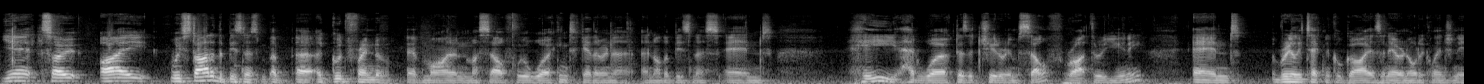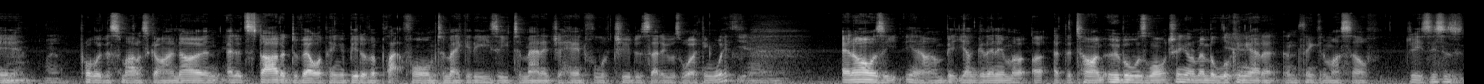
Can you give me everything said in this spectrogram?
Yeah, so I we started the business. A, a good friend of, of, mine and myself, we were working together in a, another business, and he had worked as a tutor himself right through uni, and a really technical guy as an aeronautical engineer, mm, yeah. probably the smartest guy I know, and, and had started developing a bit of a platform to make it easy to manage a handful of tutors that he was working with. Yeah. And I was, you know, I'm a bit younger than him uh, at the time. Uber was launching. I remember looking yeah. at it and thinking to myself, geez, this is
